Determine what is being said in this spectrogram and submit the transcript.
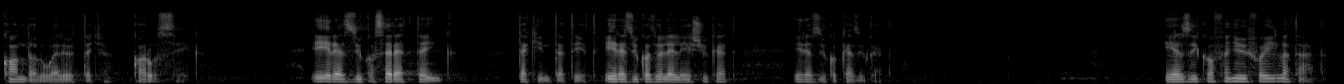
kandaló előtt egy karosszék. Érezzük a szeretteink tekintetét, érezzük az ölelésüket, érezzük a kezüket. Érzik a fenyőfa illatát?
